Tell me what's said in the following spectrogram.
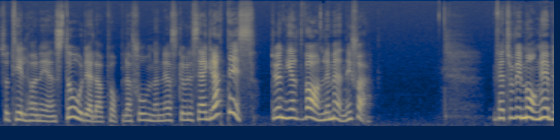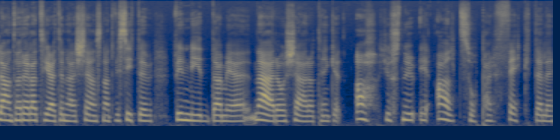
så tillhör ni en stor del av populationen jag skulle vilja säga grattis! Du är en helt vanlig människa. För jag tror vi många ibland har relaterat till den här känslan att vi sitter vid en middag med nära och kära och tänker ah, just nu är allt så perfekt. Eller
